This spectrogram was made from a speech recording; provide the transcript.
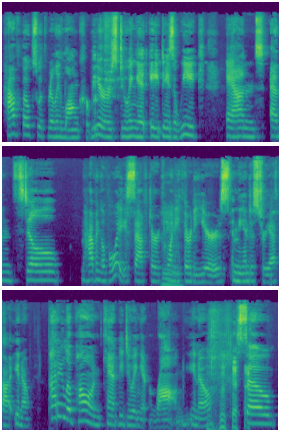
have folks with really long careers doing it eight days a week and, and still having a voice after 20, mm. 30 years in the industry. I thought, you know, Patti LuPone can't be doing it wrong, you know? so,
